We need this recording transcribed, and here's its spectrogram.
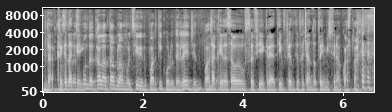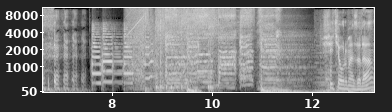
da, cred să că dacă răspundă e... ca la tabla mulțirii după articolul de lege, după asta. Dacă îi lăsau să fie creativ, cred că făceam toată emisiunea cu asta. Și ce urmează, da?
